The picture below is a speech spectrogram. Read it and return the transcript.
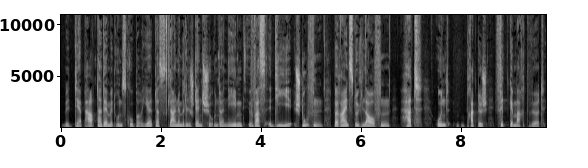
der Partner, der mit uns kooperiert, das kleine mittelständische Unternehmen, was die Stufen bereits durchlaufen hat und praktisch fit gemacht wird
